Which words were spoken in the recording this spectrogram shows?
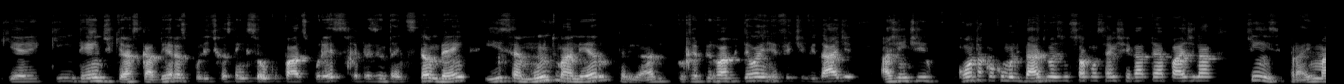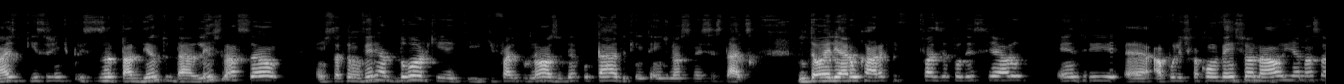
que, que entende que as cadeiras políticas têm que ser ocupadas por esses representantes também, e isso é muito maneiro, tá ligado? O hip hop tem uma efetividade, a gente conta com a comunidade, mas a gente só consegue chegar até a página 15. Para ir mais do que isso, a gente precisa estar tá dentro da legislação, a gente só tem um vereador que, que, que fale por nós, um deputado que entende nossas necessidades. Então ele era um cara que fazia todo esse elo entre é, a política convencional e a nossa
